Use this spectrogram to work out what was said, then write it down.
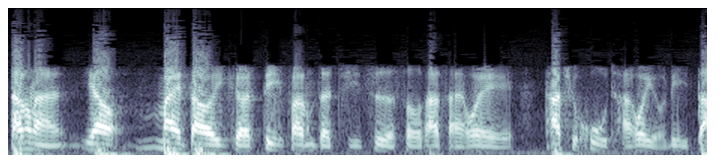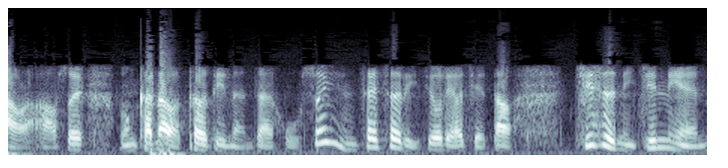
当然要卖到一个地方的极致的时候，他才会他去护才会有力道了啊。所以我们看到有特定人在护，所以你在这里就了解到，其实你今年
